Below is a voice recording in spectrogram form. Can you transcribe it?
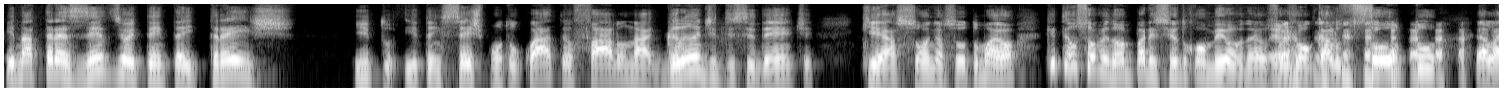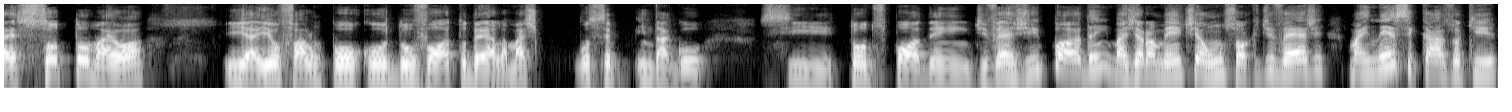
E na 383, ito- item 6.4, eu falo na grande dissidente, que é a Sônia Sotomayor, que tem um sobrenome parecido com o meu, né? Eu sou João Carlos Souto, ela é Sotomayor, e aí eu falo um pouco do voto dela. Mas você indagou se todos podem divergir, podem, mas geralmente é um só que diverge. Mas nesse caso aqui,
